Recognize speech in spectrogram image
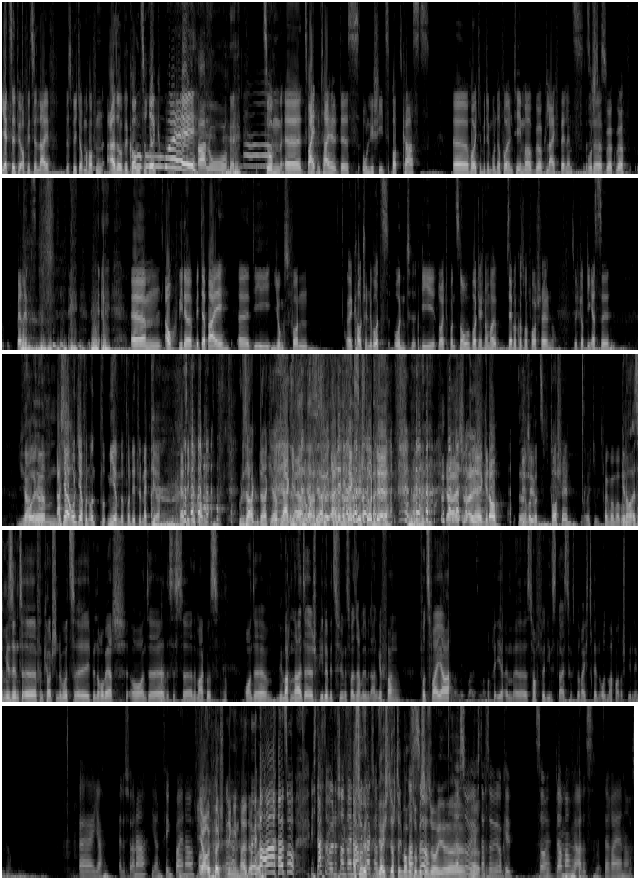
Jetzt sind wir offiziell live. Das will ich doch mal hoffen. Also, willkommen zurück. Way. Hallo. Zum äh, zweiten Teil des Only Sheets Podcasts. Äh, heute mit dem wundervollen Thema Work-Life-Balance oder? Work-Work-Balance. ähm, auch wieder mit dabei äh, die Jungs von äh, Couch in the Woods und die Leute von Snow. Wollt ihr euch nochmal selber kurz mal vorstellen? So, ich glaube, die erste Ja, Folge. ähm, Ach ja, und ja von, uns, von mir, von Little Metcare. Herzlich willkommen. Guten Tag, guten Tag, ja. Guten Tag, ja. Das wird alle die sechste Stunde. Ja, schon alles. Äh, genau. Sollen wir kurz vorstellen? Fangen wir mal Genau, also wir sind äh, von Couch in the Woods. Äh, ich bin Robert und äh, das ist äh, der Markus. Und äh, wir machen halt äh, Spiele, beziehungsweise haben wir damit angefangen vor zwei Jahren. Und mittlerweile sind wir noch eher im äh, Software-Dienstleistungsbereich drin und machen auch noch Spiele nebenher. Äh, ja, Alice Hörner, hier ein Finkbeiner. vom- Ja, überspring ihn halt, aber- Ja, achso, ich dachte, weil du schon seinen Namen gesagt hast. ja, ich dachte, ich mache Ach so ein bisschen so. so. Äh, Achso, ja, ich dachte, okay. Sorry, da machen wir alles der Reihe nach.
